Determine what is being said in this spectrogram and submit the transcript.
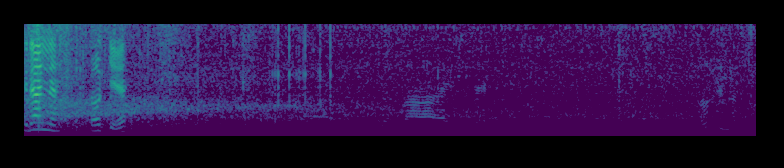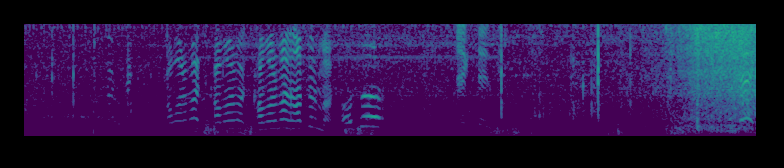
frenle. Çok iyi. Hazır. Çek seni. Çek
